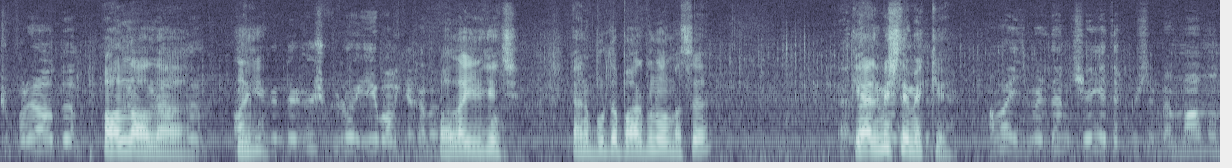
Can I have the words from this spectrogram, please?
Çupra aldım. Allah Allah. aldım. Aynı İlgi- günde 3 kilo iyi balık yakaladım. Vallahi ilginç. Yani burada barbun olması gelmiş demek ki. Ama İzmir'den şey getirtmiştim ben mamun.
